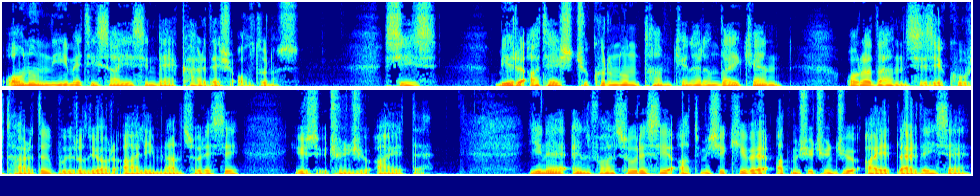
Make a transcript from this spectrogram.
Onun nimeti sayesinde kardeş oldunuz. Siz bir ateş çukurunun tam kenarındayken oradan sizi kurtardı buyuruluyor Ali İmran suresi 103. ayette. Yine Enfal suresi 62 ve 63. ayetlerde ise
